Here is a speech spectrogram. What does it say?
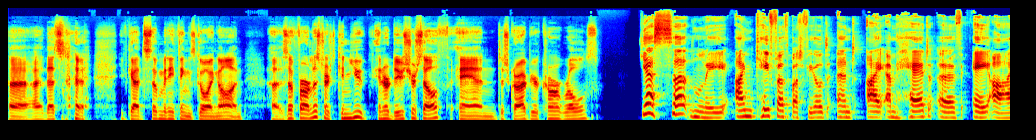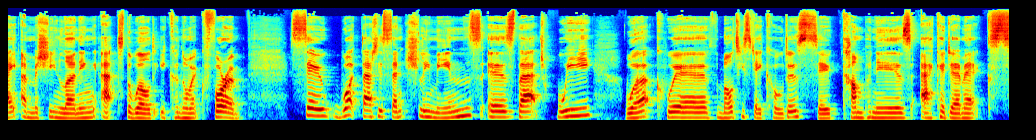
Uh, that's you've got so many things going on. Uh, so, for our listeners, can you introduce yourself and describe your current roles? Yes, certainly. I'm Kay Firth Butterfield, and I am head of AI and machine learning at the World Economic Forum. So, what that essentially means is that we work with multi stakeholders, so companies, academics,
